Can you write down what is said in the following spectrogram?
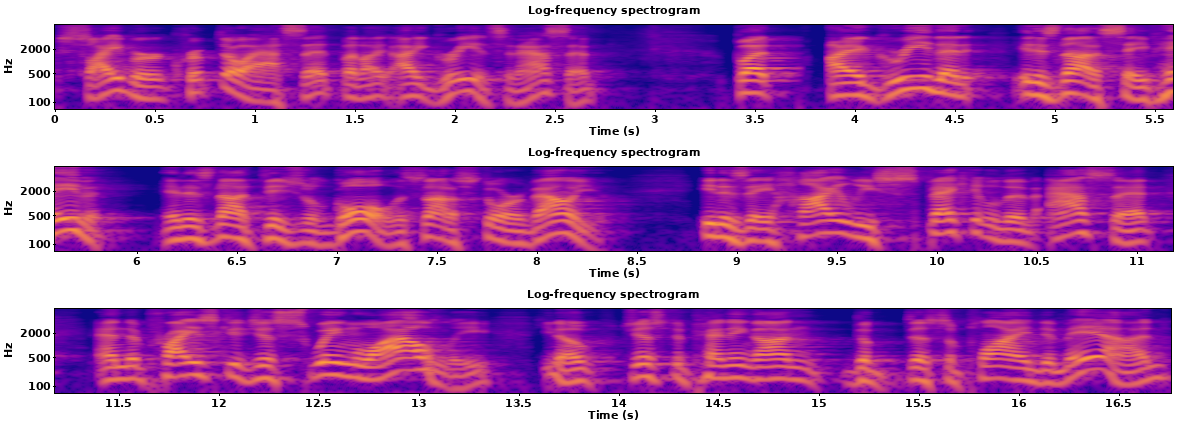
cyber crypto asset. But I, I agree, it's an asset. But I agree that it is not a safe haven. It is not digital gold. It's not a store of value. It is a highly speculative asset, and the price could just swing wildly, you know, just depending on the, the supply and demand,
